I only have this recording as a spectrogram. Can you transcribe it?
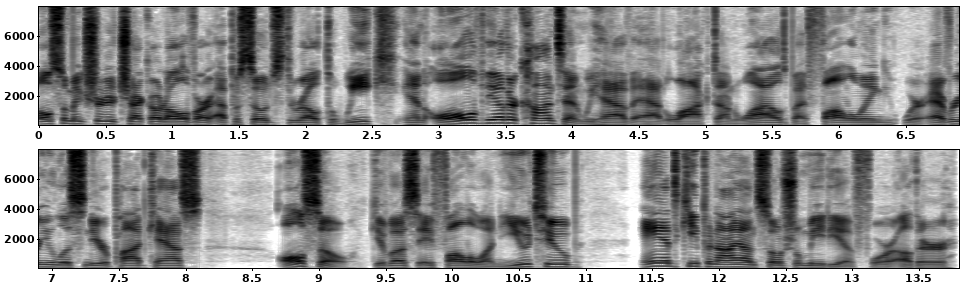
Also, make sure to check out all of our episodes throughout the week and all of the other content we have at Locked on Wild by following wherever you listen to your podcasts. Also, give us a follow on YouTube and keep an eye on social media for other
